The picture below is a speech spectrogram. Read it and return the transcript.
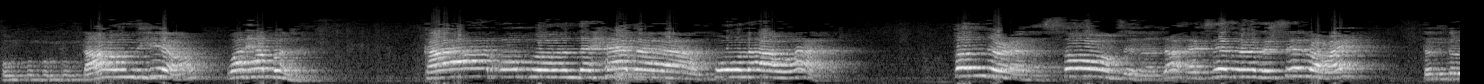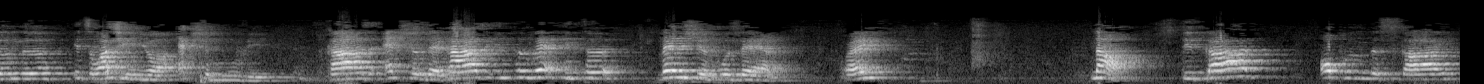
boom, boom, boom, boom, down hill, what happened? God opened the heaven, poured out? Thunder and storms and etc. etc. It's watching your action movie. God's action there. God's interve- intervention was there. Right? Now, did God open the sky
